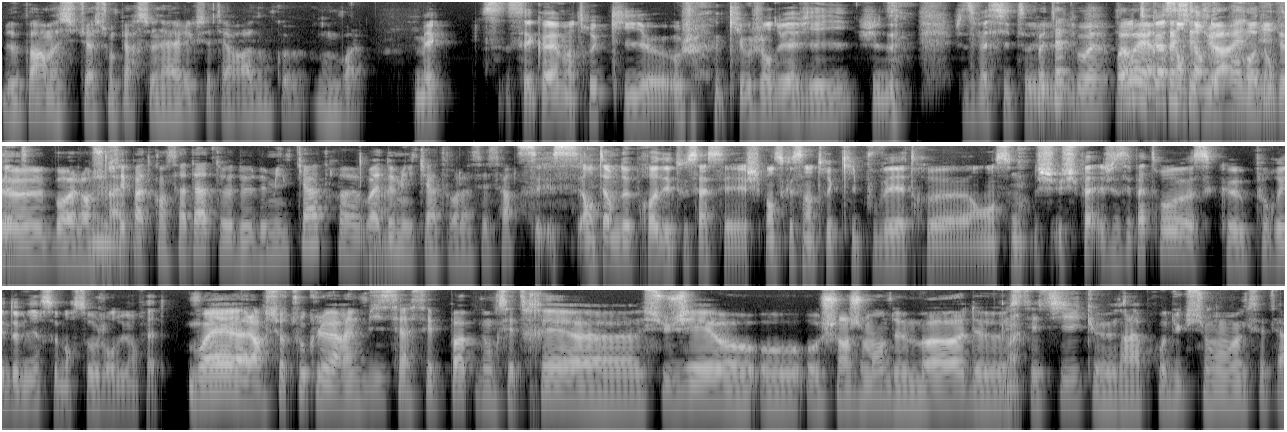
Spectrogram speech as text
de par ma situation personnelle etc. Donc euh, donc voilà. Mais c'est quand même un truc qui, euh, qui aujourd'hui a vieilli. Je, je sais pas si te... Peut-être ouais. Enfin, en ouais, tout ouais, cas, c'est en du de prod, R&B en de bon alors je Ouais. sais pas de quand ça date de 2004 euh, ouais, Ouais. 2004 voilà c'est ça. En termes de prod et tout ça, c'est, je pense que c'est un truc qui pouvait être euh, en son. Je, je, sais pas, je sais pas trop ce que pourrait devenir ce morceau aujourd'hui en fait. Ouais, alors surtout que le R&B c'est assez pop, donc c'est très euh, sujet au, au, au changement de mode euh, Ouais. esthétique euh, dans la production, etc.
